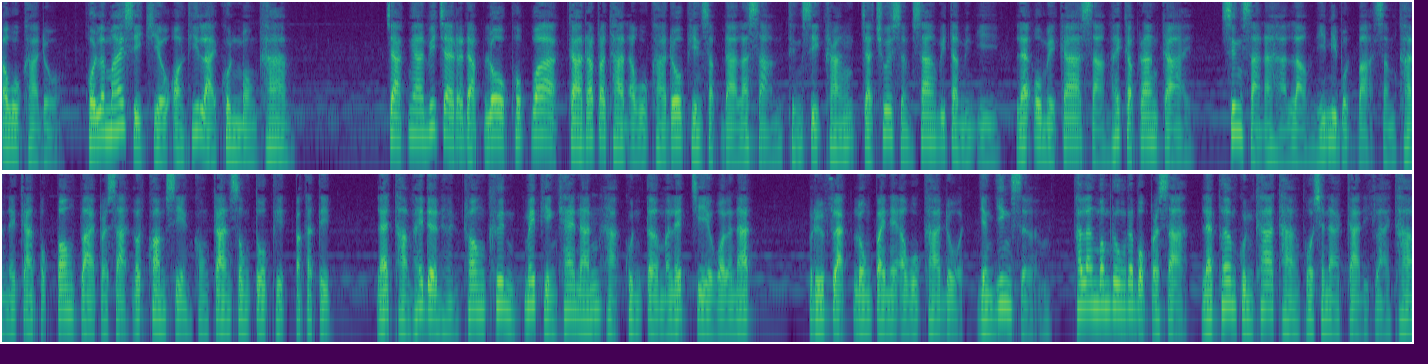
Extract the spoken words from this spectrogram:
อะโวคาโด ผลไม้สีเขียวอ่อนที่หลายคนมองข้าม จากงานวิจัยระดับโลกพบว่าการรับประทานอะโวคาโดเพียงสัปดาห์ละ 3-4 ครั้งจะช่วยเสริมสร้างวิตามินอ e ีและโอเมก้า 3 ให้กับร่างกาย ซึ่งสารอาหารเหล่านี้มีบทบาทสำคัญในการปกป้องปลายประสาทลดความเสี่ยงของการทรงตัวผิดปกติ และทำให้เดินเหินคล่องขึ้น ไม่เพียงแค่นั้นหากคุณเติมเมล็ดเจียวอลนัทหรือแฟลกลงไปในอะโวคาโดยังยิ่งเสริม พลังบำรุงระบบประสาท และเพิ่มคุณค่าทางโภชนาการอีกหลายเท่า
